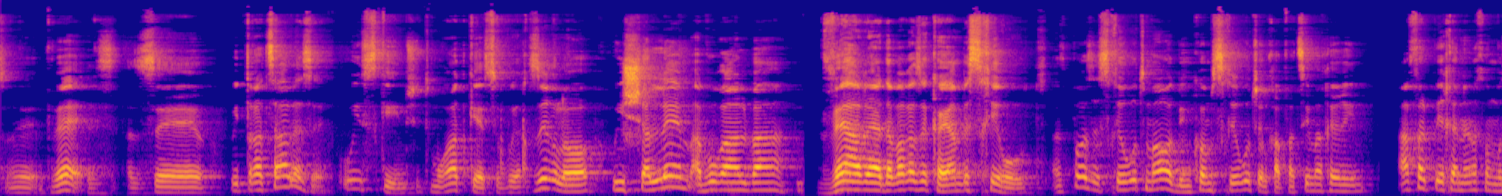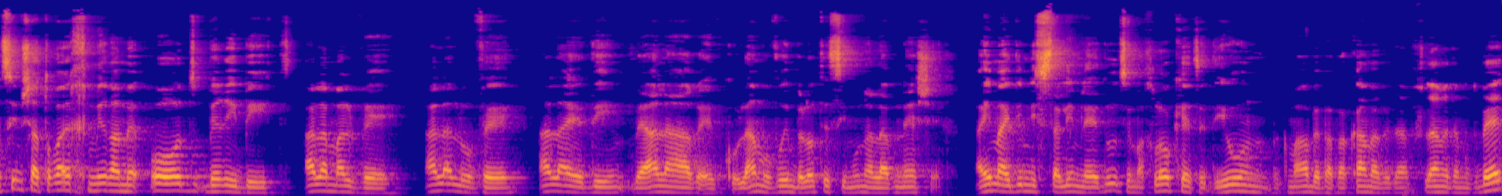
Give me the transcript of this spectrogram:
ואז, אז אה, הוא התרצה לזה, הוא הסכים שתמורת כסף הוא יחזיר לו, הוא ישלם עבור ההלוואה. והרי הדבר הזה קיים בשכירות, אז פה זה שכירות מאוד במקום שכירות של חפצים אחרים. אף על פי כן אנחנו מוצאים שהתורה החמירה מאוד בריבית על המלווה, על הלווה, על העדים ועל הערב, כולם עוברים בלא תסימון עליו נשך. האם העדים נפסלים לעדות? זה מחלוקת, זה דיון, בגמרא בבבא קמא בדף ל' עמוד ב',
